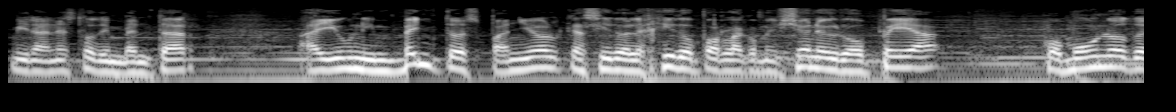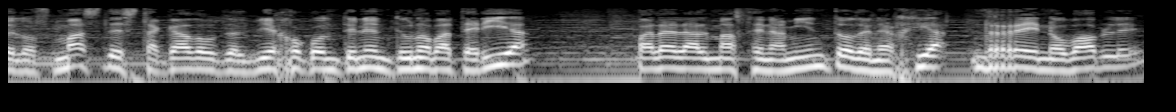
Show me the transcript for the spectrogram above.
mira, en esto de inventar, hay un invento español que ha sido elegido por la Comisión Europea como uno de los más destacados del viejo continente, una batería para el almacenamiento de energía renovable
